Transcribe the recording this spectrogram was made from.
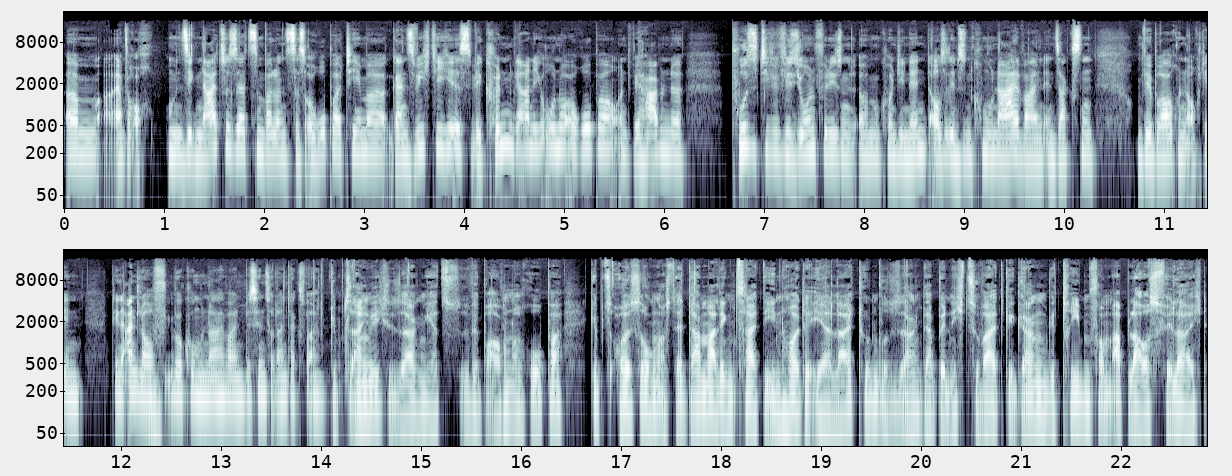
Ähm, einfach auch um ein Signal zu setzen, weil uns das Europathema ganz wichtig ist. Wir können gar nicht ohne Europa und wir haben eine positive Vision für diesen ähm, Kontinent. Außerdem sind Kommunalwahlen in Sachsen und wir brauchen auch den, den Anlauf über Kommunalwahlen bis hin zur Landtagswahl. Gibt es eigentlich, Sie sagen jetzt, wir brauchen Europa, gibt es Äußerungen aus der damaligen Zeit, die Ihnen heute eher leid tun, wo Sie sagen, da bin ich zu weit gegangen, getrieben vom Applaus vielleicht,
